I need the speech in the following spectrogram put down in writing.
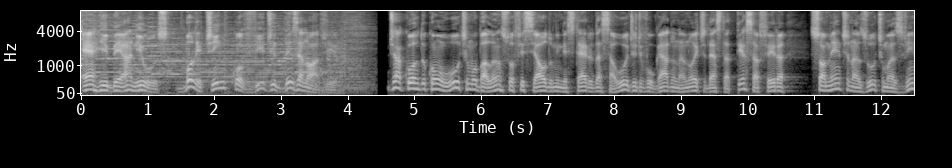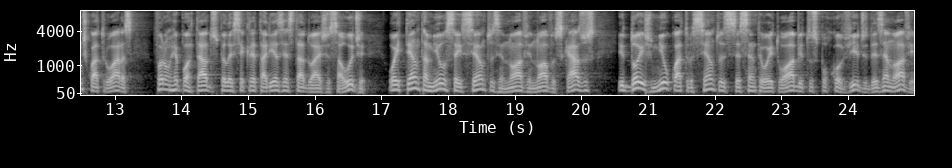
RBA News, Boletim Covid-19. De acordo com o último balanço oficial do Ministério da Saúde divulgado na noite desta terça-feira, somente nas últimas 24 horas foram reportados pelas secretarias estaduais de saúde 80.609 novos casos e 2.468 óbitos por Covid-19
